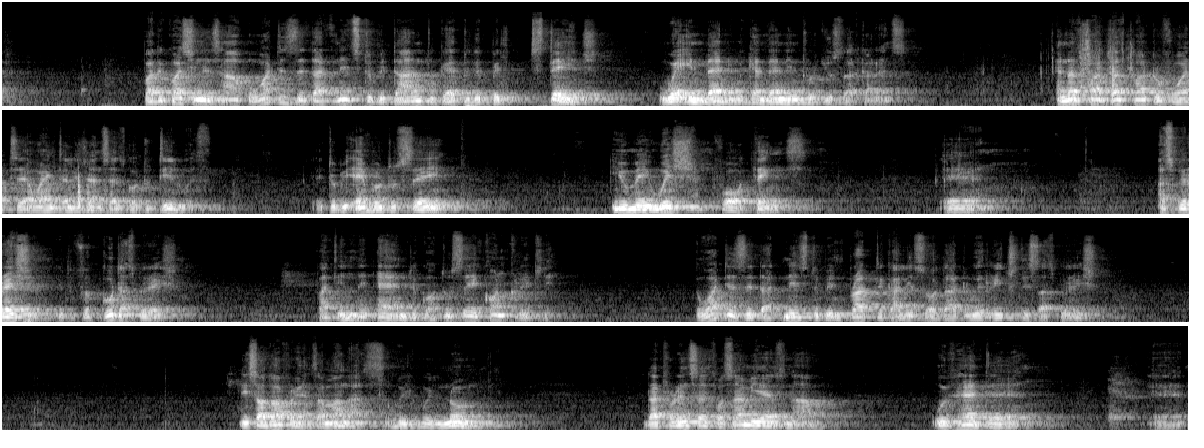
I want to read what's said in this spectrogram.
But the question is, how, what is it that needs to be done to get to the stage where in that we can then introduce that currency? And that's part, that's part of what our intelligence has got to deal with to be able to say, you may wish for things, uh, aspiration, it's a good aspiration. But in the end, you've got to say concretely, what is it that needs to be practically so that we reach this aspiration? The South Africans among us will, will know that, for instance, for some years now, We've had uh, uh,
